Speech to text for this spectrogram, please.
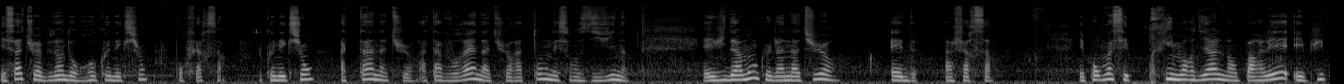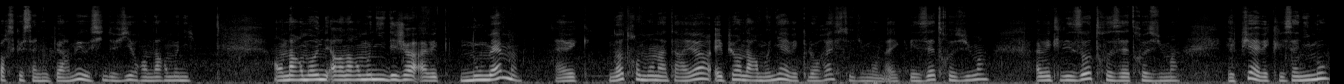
Et ça, tu as besoin de reconnexion pour faire ça, de connexion à ta nature, à ta vraie nature, à ton essence divine. Et évidemment que la nature aide à faire ça. Et pour moi, c'est primordial d'en parler, et puis parce que ça nous permet aussi de vivre en harmonie. En harmonie, en harmonie déjà avec nous-mêmes, avec notre monde intérieur et puis en harmonie avec le reste du monde, avec les êtres humains, avec les autres êtres humains, et puis avec les animaux,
